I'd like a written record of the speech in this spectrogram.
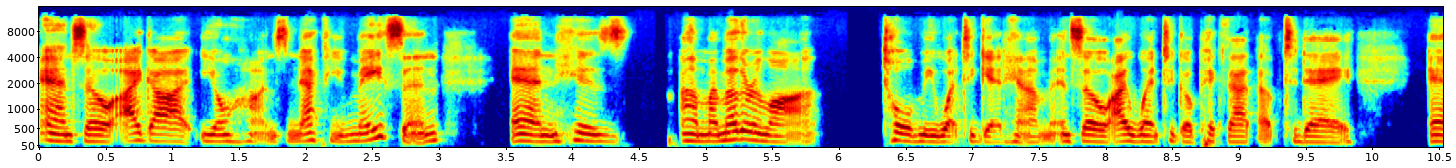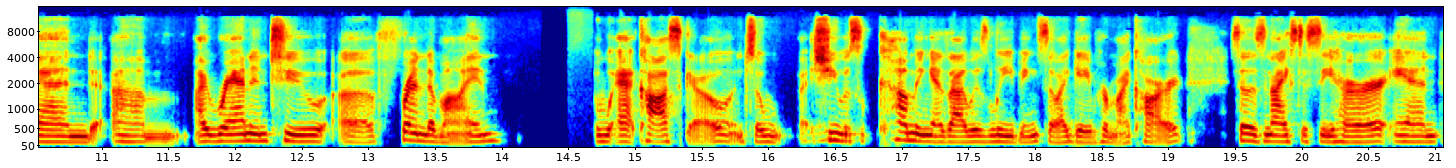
And so I got Johan's nephew, Mason, and his, um, my mother in law told me what to get him. And so I went to go pick that up today. And um, I ran into a friend of mine at Costco. And so she was mm. coming as I was leaving. So I gave her my card. So it was nice to see her. And,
